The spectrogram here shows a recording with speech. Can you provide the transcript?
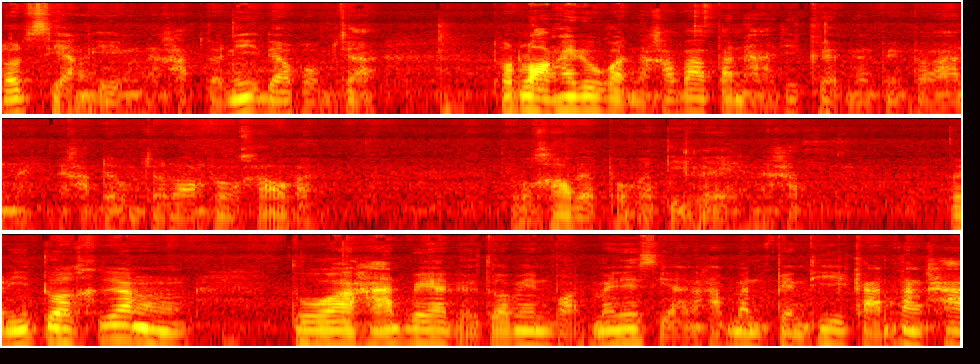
ลดเสียงเองนะครับ ตัวนี้เดี๋ยวผมจะทดลองให้ดูก่อนนะครับ ว่าปัญหาที่เกิดมันเป็นประมาณไหนนะครับเดี๋ยวผมจะลองโทรเข้าก่อนโทรเข้าแบบปกติเลยนะครับ ตัวนี้ตัวเครื่อง ตัวฮาร์ดแวร์หรือตัวเมนบอร์ดไม่ได้เสียนะครับ มันเป็นที่การตั้งค่า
